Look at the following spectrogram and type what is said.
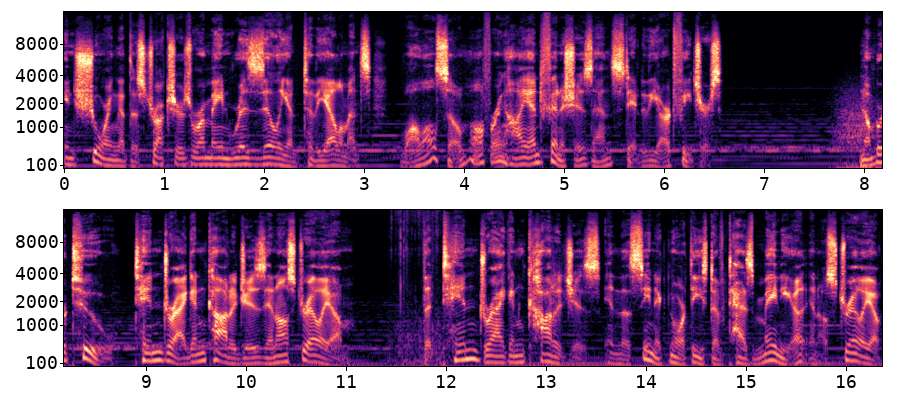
ensuring that the structures remain resilient to the elements, while also offering high-end finishes and state-of-the-art features. Number 2. Tin Dragon Cottages in Australia the Tin Dragon Cottages in the scenic northeast of Tasmania in Australia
